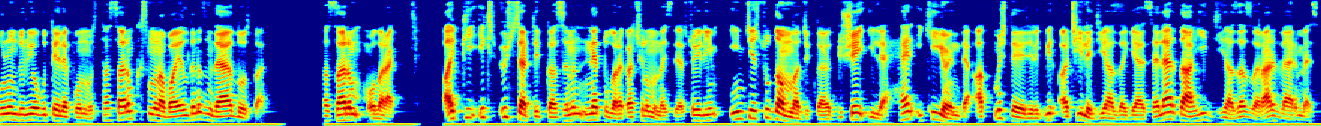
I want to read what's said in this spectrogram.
bulunduruyor bu telefonumuz. Tasarım kısmına bayıldınız mı değerli dostlar? Tasarım olarak IPX3 sertifikasının net olarak açılımını size söyleyeyim. İnce su damlacıkları düşey ile her iki yönde 60 derecelik bir açı ile cihaza gelseler dahi cihaza zarar vermez.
